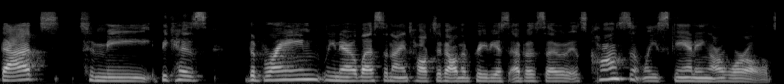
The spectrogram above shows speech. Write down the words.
that's to me because the brain, you know, Les and I talked about in the previous episode, is constantly scanning our world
